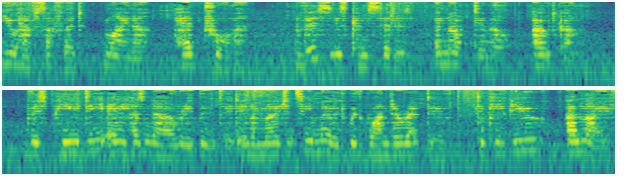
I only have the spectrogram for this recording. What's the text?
You have suffered minor head trauma. This is considered an optimal outcome. This PDA has now rebooted in emergency mode with one directive to keep you alive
